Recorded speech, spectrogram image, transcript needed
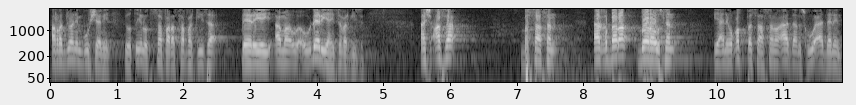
arajula nin buu sheegay yutiilu safara safarkiisa dheereeyey ama uu dheer yahay safarkiisa ashcaa basaasan aqbara borowsan yani qof basaasan oo aad aan iskugu aadanin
